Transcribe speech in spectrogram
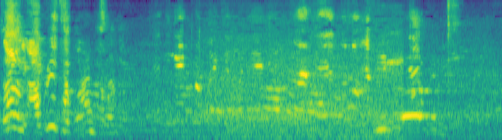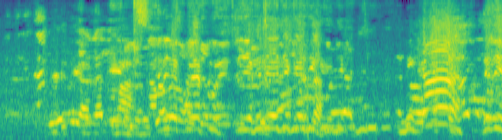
দাঁড়ান আপনি থাকুন দিদি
